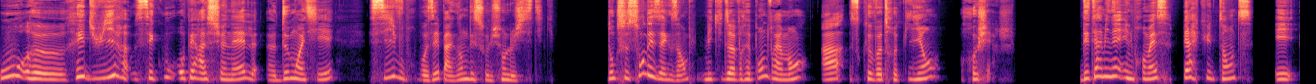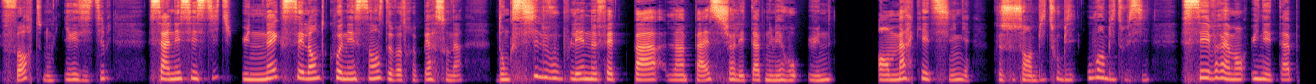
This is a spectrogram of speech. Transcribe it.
Ou euh, réduire ses coûts opérationnels euh, de moitié, si vous proposez par exemple des solutions logistiques. Donc ce sont des exemples, mais qui doivent répondre vraiment à ce que votre client recherche. Déterminer une promesse percutante et forte, donc irrésistible, ça nécessite une excellente connaissance de votre persona. Donc s'il vous plaît, ne faites pas l'impasse sur l'étape numéro 1 en marketing, que ce soit en B2B ou en B2C. C'est vraiment une étape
